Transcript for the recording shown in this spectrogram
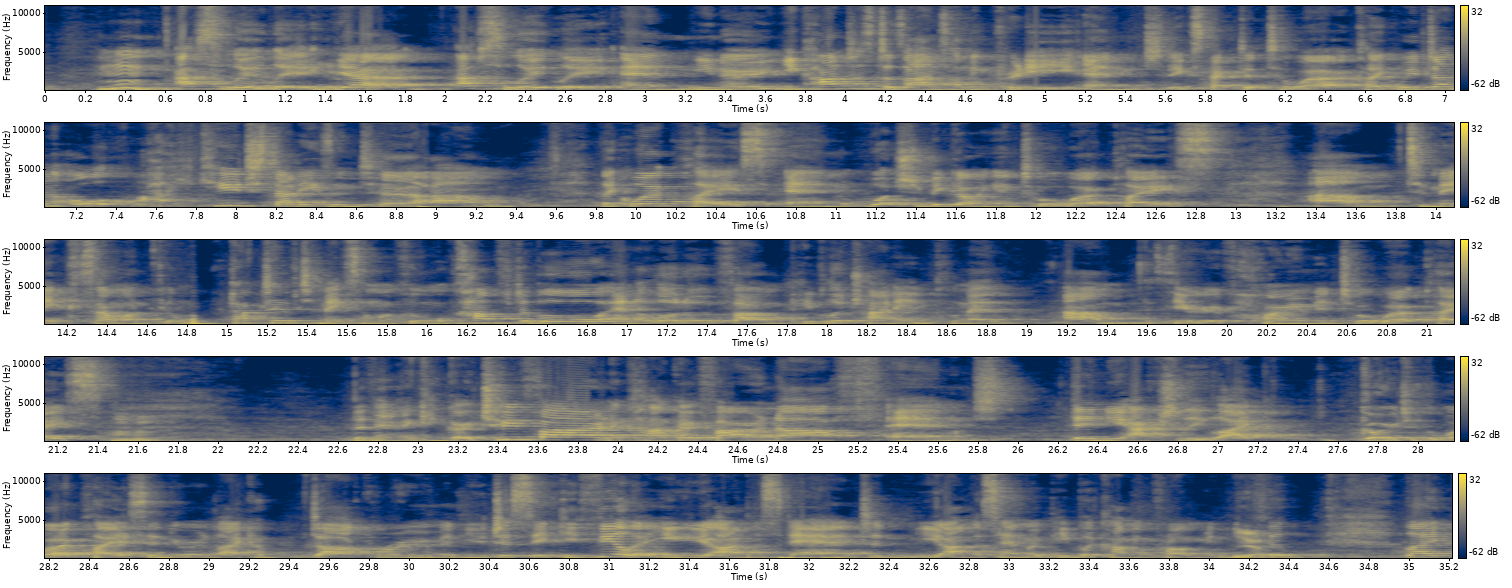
Absolutely, yeah. absolutely. And you know, you can't just design something pretty and expect it to work. Like we've done all huge studies into um, like workplace and what should be going into a workplace. Um, to make someone feel more productive, to make someone feel more comfortable, and a lot of um, people are trying to implement um, the theory of home into a workplace. But then it can go too far and it can't go far enough and then you actually like go to the workplace and you're in like a dark room and you just like you feel it you understand and you understand where people are coming from and you Yeah. feel like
